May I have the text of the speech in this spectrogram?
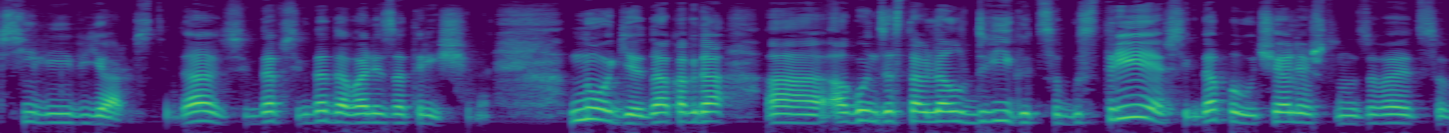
в силе и в ярости, да, всегда, всегда давали затрещины. Ноги, да, когда а, огонь заставлял двигаться быстрее, всегда получали, что называется,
